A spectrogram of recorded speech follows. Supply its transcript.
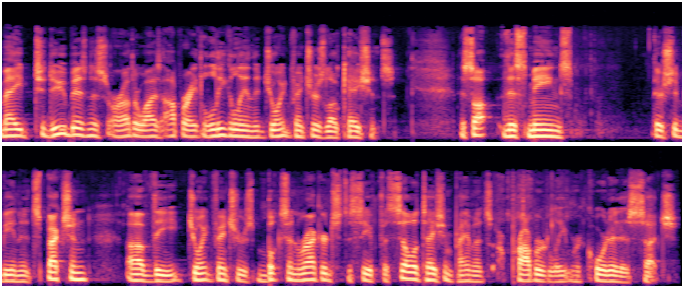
made to do business or otherwise operate legally in the joint venture's locations. This, this means there should be an inspection of the joint venture's books and records to see if facilitation payments are properly recorded as such.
